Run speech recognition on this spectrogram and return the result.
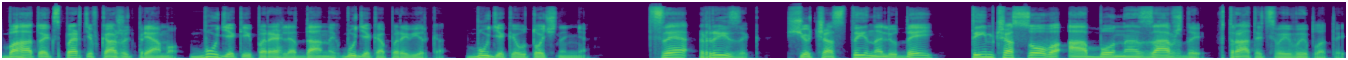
Багато експертів кажуть прямо будь-який перегляд даних, будь-яка перевірка, будь-яке уточнення це ризик, що частина людей тимчасово або назавжди втратить свої виплати.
